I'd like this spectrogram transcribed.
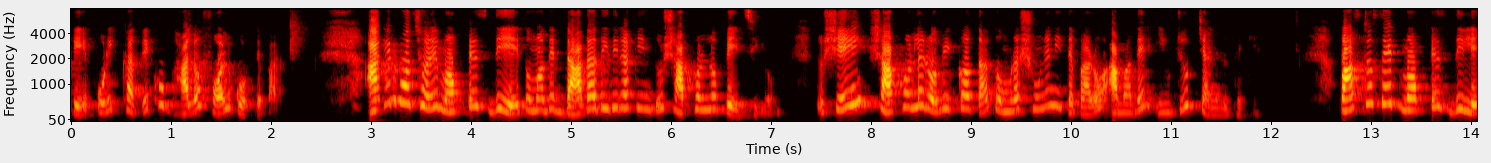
পেয়ে পরীক্ষাতে খুব ভালো ফল করতে পারো। আগের বছরে মক টেস্ট দিয়ে তোমাদের দাদা দিদিরা কিন্তু সাফল্য পেয়েছিল। তো সেই সাফল্যের অভিজ্ঞতা তোমরা শুনে নিতে পারো আমাদের ইউটিউব চ্যানেল থেকে। পাঁচটা সেট মক টেস্ট দিলে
